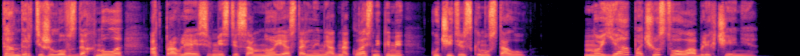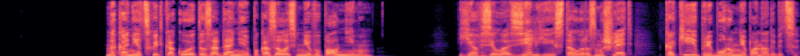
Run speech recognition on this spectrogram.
Тандер тяжело вздохнула, отправляясь вместе со мной и остальными одноклассниками к учительскому столу. Но я почувствовала облегчение. Наконец, хоть какое-то задание показалось мне выполнимым. Я взяла зелье и стала размышлять, какие приборы мне понадобятся.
